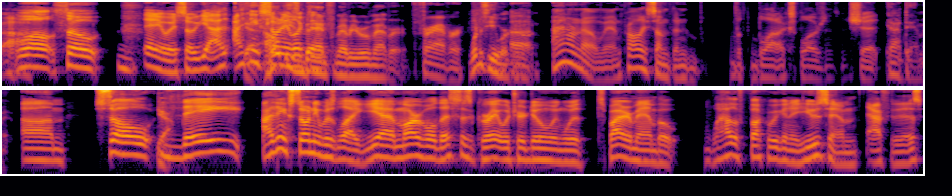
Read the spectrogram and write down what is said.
Well, so anyway, so yeah, I, I yeah, think Sony he's looked banned in from every room ever. forever. What is he working Uh, on? I don't know, man. Probably something with blood explosions and shit. God damn it! Um, so Yeah. they, I think Sony was like, yeah, Marvel, this is great what you're doing with Spider Man, but how the fuck are we going to use him after this?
